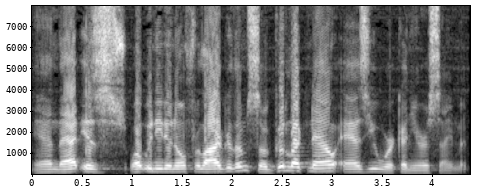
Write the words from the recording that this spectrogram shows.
And that is what we need to know for logarithms. So good luck now as you work on your assignment.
